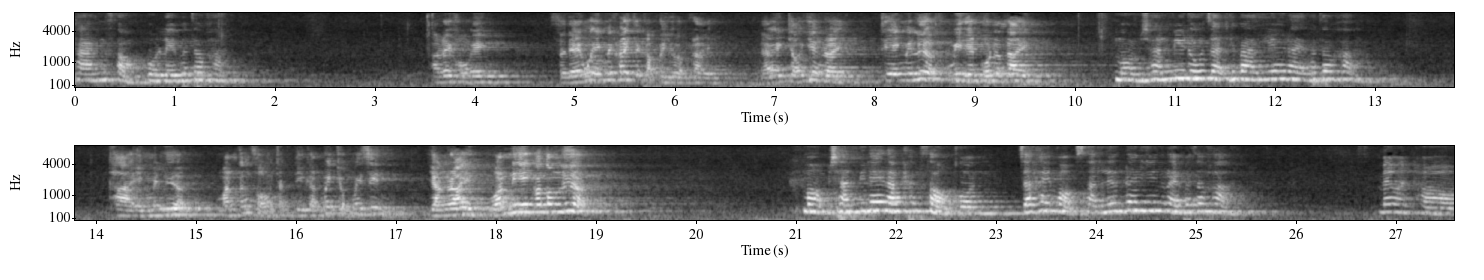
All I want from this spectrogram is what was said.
ชายทั้งสองคนเลยพระเจ้าค่ะ อะไรของเอง แสดงว่าเองไม่ใคร่จะกลับไปอยู่กับใคร แล้วเองจะเอาเยี่ยงไร ที่เองไม่เลือกมีเหตุผลอันใดหม่อมฉันไม่รู้จะอธิบายเยี่ยงไรพระเจ้าค่ะ ถ้าเองไม่เลือก มันทั้งสองจะตีกันไม่จบไม่สิ้น อย่างไร วันนี้เองก็ต้องเลือก หม่อมฉันไม่ได้รักทั้งสองคน จะให้หม่อมฉันเลือกได้เยี่ยงไรพระเจ้าค่ะ แม่วันทอง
